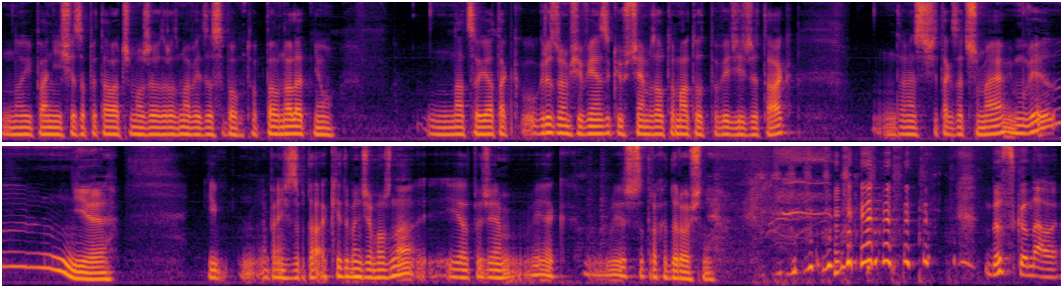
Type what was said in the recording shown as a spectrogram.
No i pani się zapytała, czy może rozmawiać z osobą pełnoletnią. Na co ja tak ugryzłem się w język, już chciałem z automatu odpowiedzieć, że tak. Natomiast się tak zatrzymałem i mówię, "Y, nie. I pani się zapytała, a kiedy będzie można? I ja odpowiedziałem, jak jeszcze trochę dorośnie. Doskonałe.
